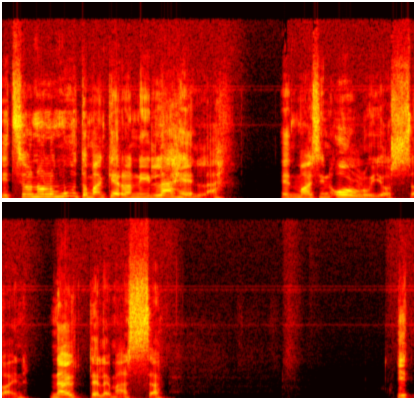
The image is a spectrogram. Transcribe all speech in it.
että se on ollut muutaman kerran niin lähellä, että mä olisin ollut jossain näyttelemässä. Et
